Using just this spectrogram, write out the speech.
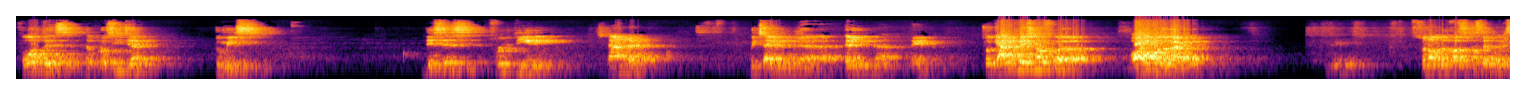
Fourth is the procedure to mix. This is full theory, standard, which I will uh, tell in uh, the end. So calculation of uh, volume of the water. So now the first step is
